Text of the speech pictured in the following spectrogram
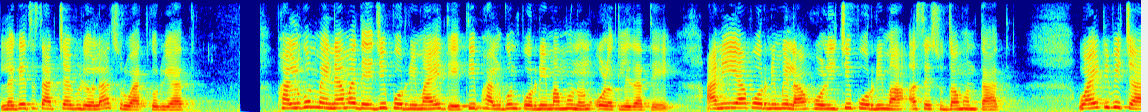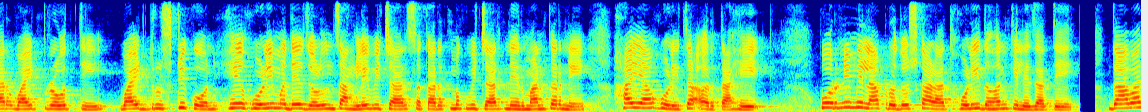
लगेचच आजच्या व्हिडिओला सुरुवात करूयात. फाल्गुन महिन्यामध्ये जी पौर्णिमा येते ती फाल्गुन पौर्णिमा म्हणून ओळखली जाते. आणि या पौर्णिमेला होळीची पौर्णिमा असे सुद्धा म्हणतात. वाईट विचार वाईट प्रवृत्ती वाईट दृष्टिकोन हे होळीमध्ये जळून चांगले विचार सकारात्मक विचार निर्माण करणे हा या होळीचा अर्थ आहे. पौर्णिमेला प्रदोष काळात होळी दहन केले जाते. गावात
